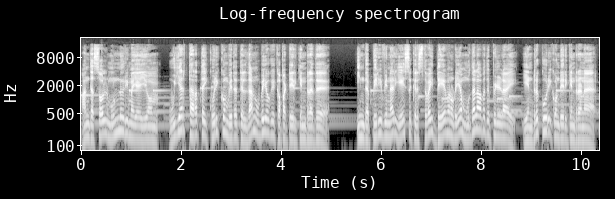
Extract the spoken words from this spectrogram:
அந்த சொல் முன்னுரிமையையும் உயர் தரத்தை குறிக்கும் விதத்தில்தான் உபயோகிக்கப்பட்டிருக்கின்றது. இந்த பிரிவினர் இயேசு கிறிஸ்துவை தேவனுடைய முதலாவது பிள்ளை என்று கூறிக்கொண்டிருக்கின்றனர்.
